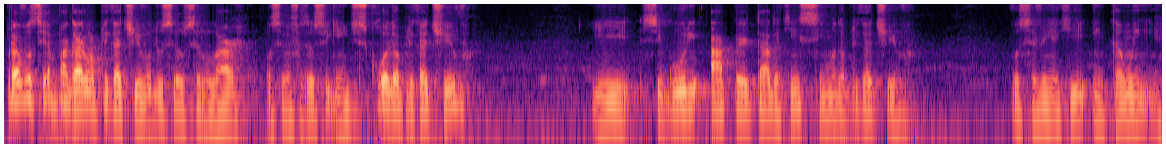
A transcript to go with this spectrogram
Para você apagar um aplicativo do seu celular, você vai fazer o seguinte, escolha o aplicativo e segure apertado aqui em cima do aplicativo. Você vem aqui então em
